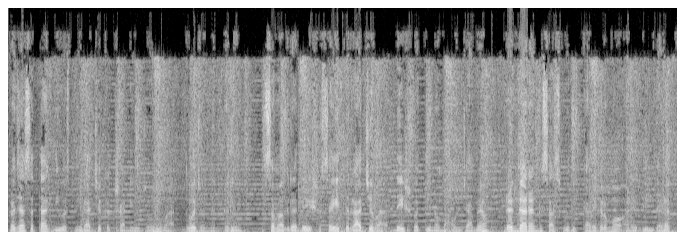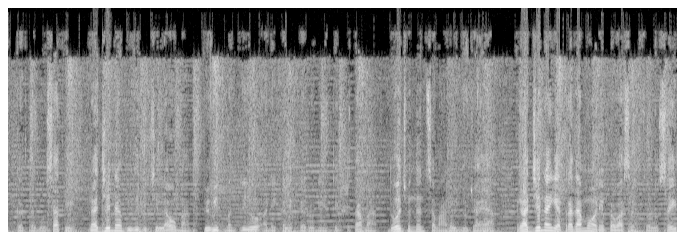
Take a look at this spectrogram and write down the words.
પ્રજાસત્તાક દિવસની રાજ્યકક્ષાની ઉજવણીમાં ધ્વજવંદન કર્યું. સમગ્ર દેશ સહિત રાજ્યમાં દેશભક્તિનો માહોલ જામ્યો. રંગારંગ સાંસ્કૃતિક કાર્યક્રમો અને દિલધડક કરતબો સાથે રાજ્યના વિવિધ જિલ્લાઓમાં વિવિધ મંત્રીઓ અને કલેક્ટરોની અધ્યક્ષતામાં ધ્વજવંદન સમારોહ યોજાયા. રાજ્યના યાત્રાધામો અને પ્રવાસન સ્થળો સહિત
